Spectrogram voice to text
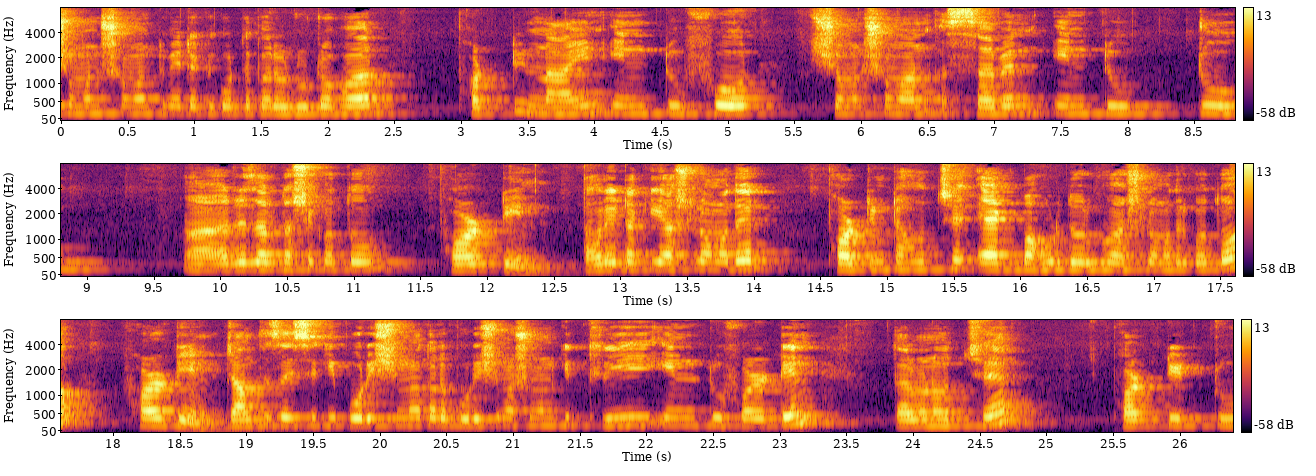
সমান সমান তুমি এটাকে করতে পারো root over forty nine into four সমান সমান সেভেন ইন্টু টু রেজাল্ট আসে কত? ফরটিন তাহলে এটা কি আসলো আমাদের? ফরটিনটা হচ্ছে এক বাহুর দৈর্ঘ্য আসলো আমাদের কত? ফরটিন জানতে চাইছে কি পরিসীমা? তাহলে পরিসীমা সমান কি? থ্রি ইন্টু ফরটিন তার মানে হচ্ছে ফর্টি টু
